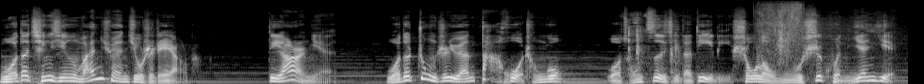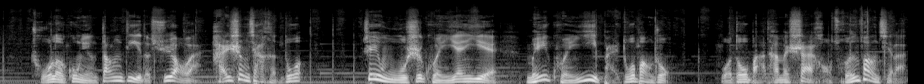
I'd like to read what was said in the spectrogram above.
我的情形完全就是这样的。第二年，我的种植园大获成功，我从自己的地里收了五十捆烟叶，除了供应当地的需要外，还剩下很多。这五十捆烟叶，每捆一百多磅重。我都把它们晒好存放起来，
